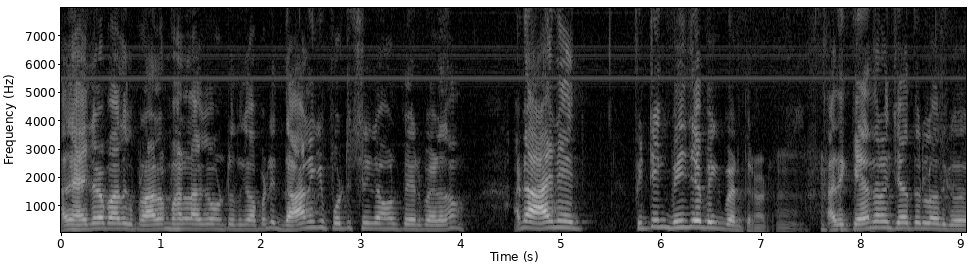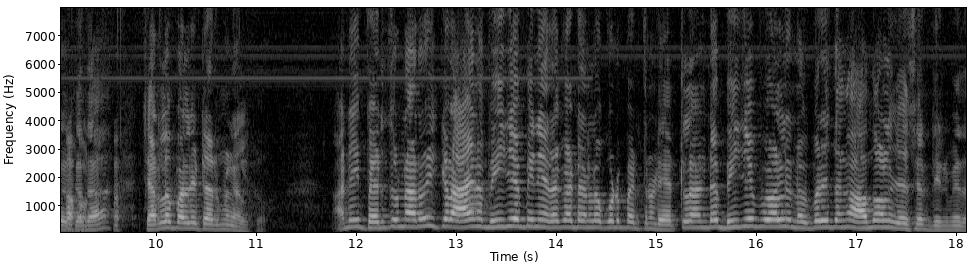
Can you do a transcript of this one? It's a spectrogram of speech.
అది హైదరాబాద్కు ప్రారంభంలాగా ఉంటుంది కాబట్టి దానికి పొట్టి శ్రీరాములు పేరు పెడదాం. అంటే ఆయన ఫిట్టింగ్ బీజేపీకి పెడుతున్నాడు. అది కేంద్రం చేతుల్లోది కదా చర్లపల్లి టెర్మినల్కు. అని పెడుతున్నారు. ఇక్కడ ఆయన బీజేపీని ఎరగటంలో కూడా పెడుతున్నాడు. ఎట్లా అంటే బీజేపీ వాళ్ళని విపరీతంగా ఆందోళన చేశారు దీని మీద.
